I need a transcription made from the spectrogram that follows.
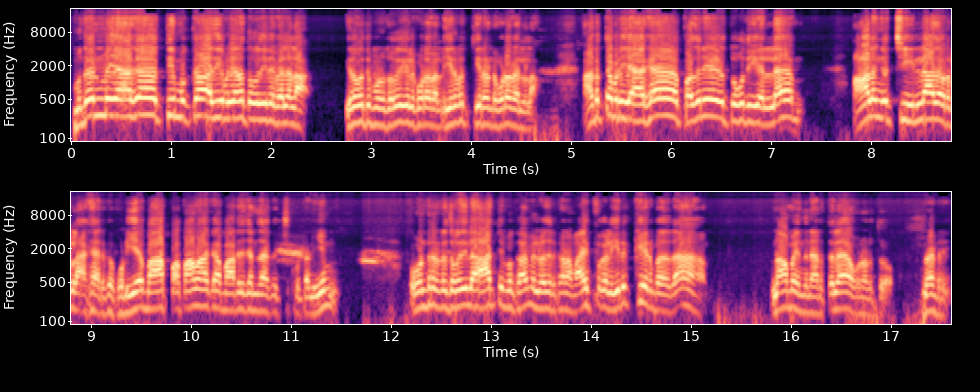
முதன்மையாக திமுக அதிகப்படியான தொகுதியில வெல்லலாம். இருபத்தி மூணு தொகுதிகள் கூட வெல்ல இருபத்தி இரண்டு கூட வெல்லலாம். அடுத்தபடியாக பதினேழு தொகுதிகளில் ஆளுங்கட்சி இல்லாதவர்களாக இருக்கக்கூடிய பா- பா- பாமக பாரதிய ஜனதா கட்சி கூட்டணியும் ஒன்று ரெண்டு தொகுதியில் அதிமுக வெல்வதற்கான வாய்ப்புகள் இருக்கு என்பதை தான் நாம இந்த நேரத்துல உணர்த்துறோம். நன்றி.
